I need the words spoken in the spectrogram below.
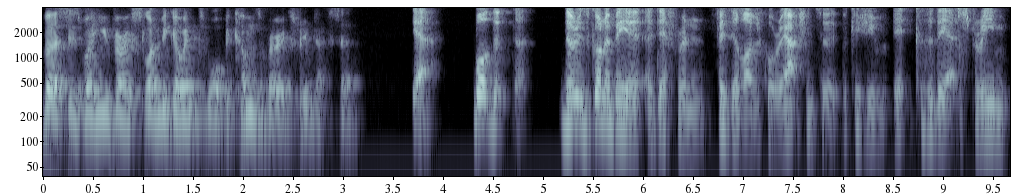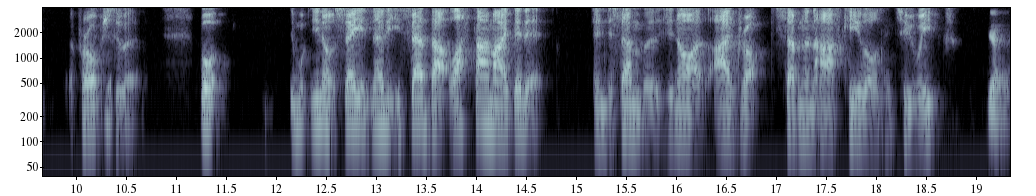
versus where you very slowly go into what becomes a very extreme deficit. Yeah, well, the, the, there is going to be a, a, different physiological reaction to it because you because of the extreme approach yeah. to it. But you know, say now that you said that, last time I did it, in December, you know, I, I, dropped seven and a half kilos in two weeks. Yeah.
